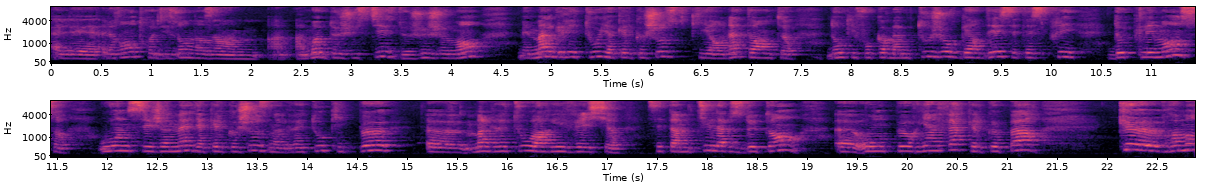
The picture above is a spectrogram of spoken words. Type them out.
elle, est, elle rentre, disons, dans un, mode de justice, de jugement, mais malgré tout, il y a quelque chose qui est en attente. Donc il faut quand même toujours garder cet esprit de clémence, où on ne sait jamais, il y a quelque chose malgré tout qui peut euh, malgré tout arriver. C'est un petit laps de temps, euh, on ne peut rien faire quelque part, que vraiment,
